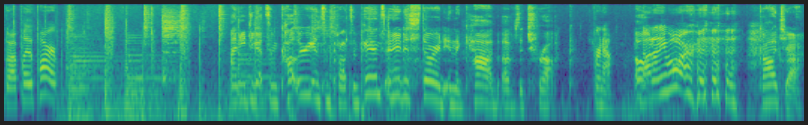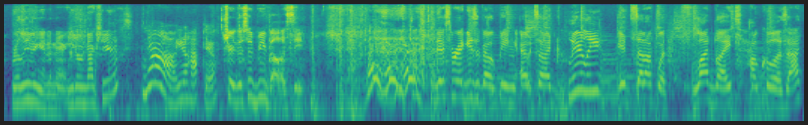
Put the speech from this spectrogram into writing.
Gotta play the part. I need to get some cutlery and some pots and pans, and it is stored in the cab of the truck. For now. Oh. Not anymore. Gotcha. We're leaving it in there. You don't actually do this? no, you don't have to. Sure, this would be Bella's seat. this rig is about being outside. Clearly, it's set up with floodlights. How cool is that?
